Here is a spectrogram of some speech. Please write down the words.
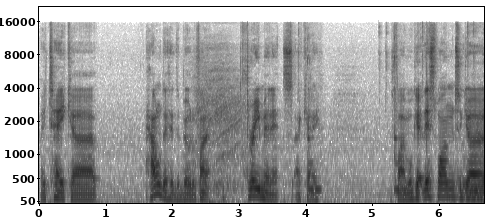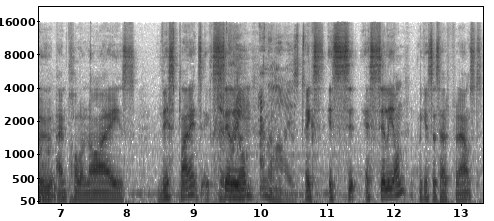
They take, uh... How long did it take to build? Find it. Three minutes, okay. Fine, we'll get this one to go and colonise this planet, Exilion. Debris analyzed. Ex Exilion, I guess that's how it's pronounced.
